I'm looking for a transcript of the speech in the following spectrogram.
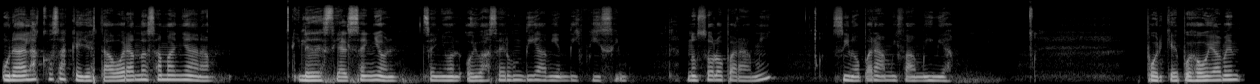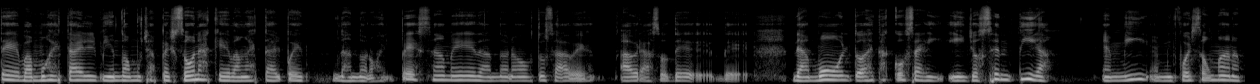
una de las cosas que yo estaba orando esa mañana y le decía al Señor, Señor, hoy va a ser un día bien difícil. no solo para mí, sino para mi familia. Porque pues obviamente vamos a estar viendo a muchas personas que van a estar pues dándonos el pésame, dándonos, tú sabes, abrazos de, de, de amor, todas estas cosas. Y, yo sentía en mí, en mi fuerza humana,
